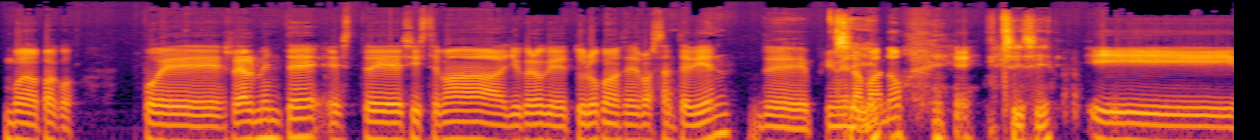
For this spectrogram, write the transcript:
Bueno, Paco, pues realmente este sistema yo creo que tú lo conoces bastante bien, de primera mano. sí, sí. Y,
